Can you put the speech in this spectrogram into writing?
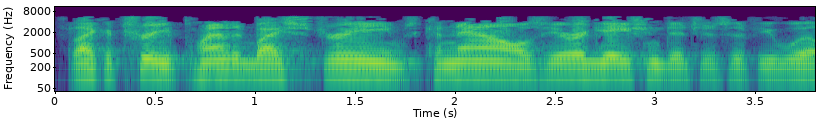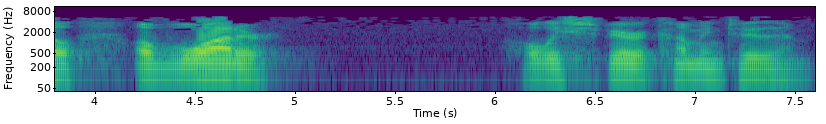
It's like a tree planted by streams, canals, irrigation ditches, if you will, of water. Holy Spirit coming to them.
